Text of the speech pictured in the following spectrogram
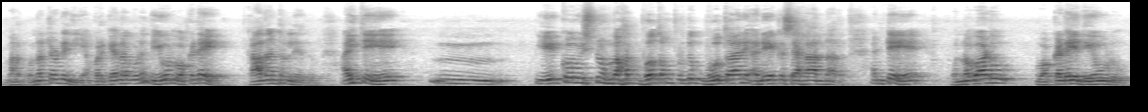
మనకున్నటువంటిది ఎవరికైనా కూడా దేవుడు ఒకడే కాదంటలేదు అయితే ఏకో విష్ణు మహద్భూతం పృథుభూత అని అనేక శహ అన్నారు. అంటే ఉన్నవాడు ఒకడే దేవుడు.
